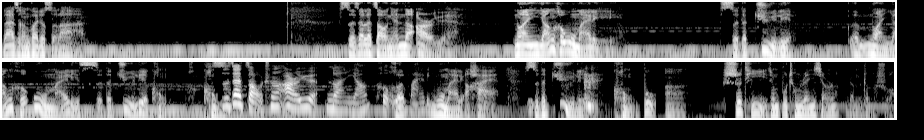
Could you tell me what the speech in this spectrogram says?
赖子很快就死了，死在了早年的二月，暖阳和雾霾里死的剧烈，呃，暖阳和雾霾里死的剧烈恐恐死在早春二月暖阳和和雾霾里。雾霾里啊，嗨，死的剧烈 恐怖啊，尸体已经不成人形了，人们这么说。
